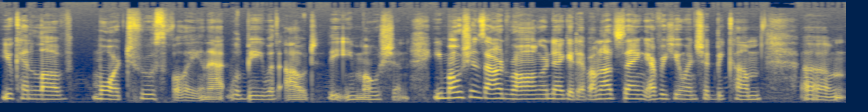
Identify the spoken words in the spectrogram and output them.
you can love more truthfully, and that will be without the emotion. Emotions aren't wrong or negative. I'm not saying every human should become um,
